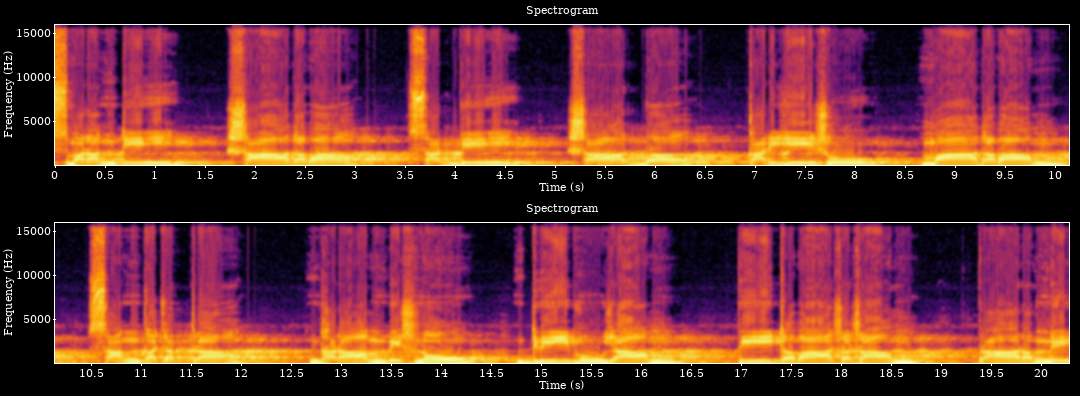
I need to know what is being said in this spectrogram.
স্মরন্তি সাধব সর্বে সর্ব কার্যেষু মাধবাম শঙ্খচক্র ধরাম বিষ্ণু দ্বিভুজাম পীতবাসসাম প্রারম্ভে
